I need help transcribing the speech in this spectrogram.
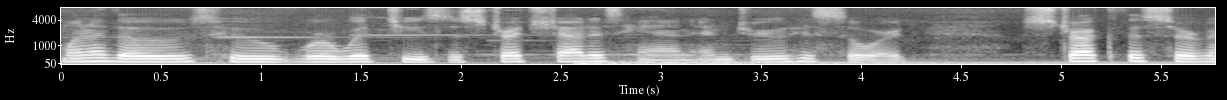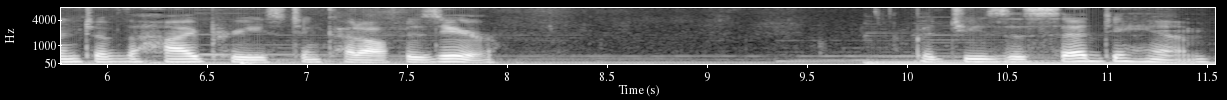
one of those who were with Jesus stretched out his hand and drew his sword, struck the servant of the high priest, and cut off his ear. But Jesus said to him,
